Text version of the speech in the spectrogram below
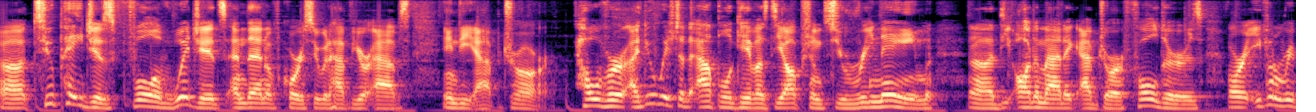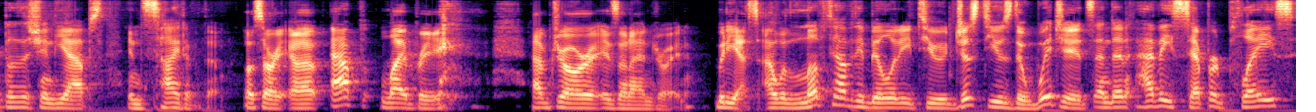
uh, two pages full of widgets and then of course you would have your apps in the app drawer. However, I do wish that Apple gave us the option to rename uh, the automatic app drawer folders or even reposition the apps inside of them. Oh, sorry, uh, app library. app drawer is on Android. But yes, I would love to have the ability to just use the widgets and then have a separate place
